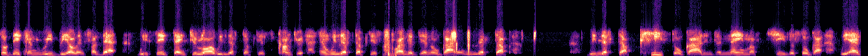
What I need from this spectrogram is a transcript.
so they can rebuild. And for that, we say thank you, Lord. We lift up this country and we lift up this president, oh God, and we lift up we lift up peace, oh God, in the name of Jesus, oh God. We ask,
